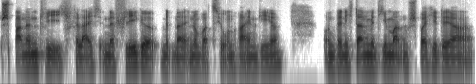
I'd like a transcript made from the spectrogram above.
spannend, wie ich vielleicht in der Pflege mit einer Innovation reingehe. Und wenn ich dann mit jemandem spreche, der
